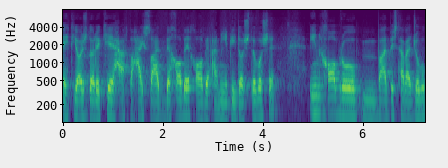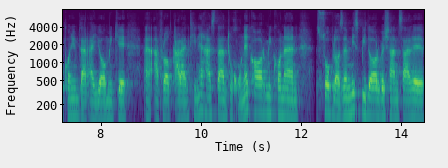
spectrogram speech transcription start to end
احتیاج داره که 7 تا 8 ساعت بخوابه خواب عمیقی داشته باشه. این خواب رو باید بهش توجه بکنیم در ایامی که افراد قرنطینه هستن تو خونه کار می‌کنن. صبح لازم نیست بیدار بشن سر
